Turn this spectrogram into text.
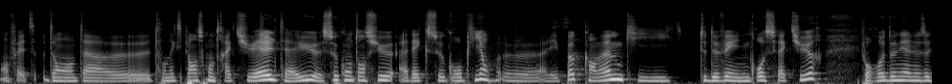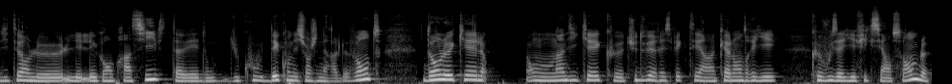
en fait. Dans ta, euh, ton expérience contractuelle, tu as eu ce contentieux avec ce gros client, euh, à l'époque quand même, qui te devait une grosse facture. Pour redonner à nos auditeurs le, les, les, grands principes, tu avais donc du coup des conditions générales de vente, dans lequel on indiquait que tu devais respecter un calendrier que vous aviez fixé ensemble,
